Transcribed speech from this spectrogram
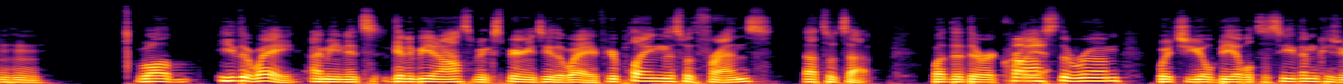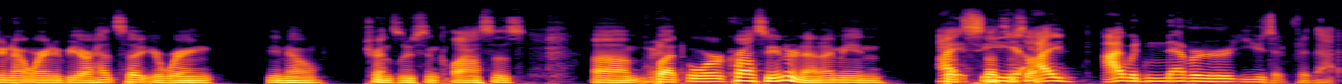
Mm-hmm. Well, either way, I mean, it's going to be an awesome experience either way. If you're playing this with friends, that's what's up. Whether they're across the room, which you'll be able to see them because you're not wearing a VR headset, you're wearing, you know, translucent glasses, um, Right. but or across the internet. I mean, I That's- that's see. what's up. I I would never use it for that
